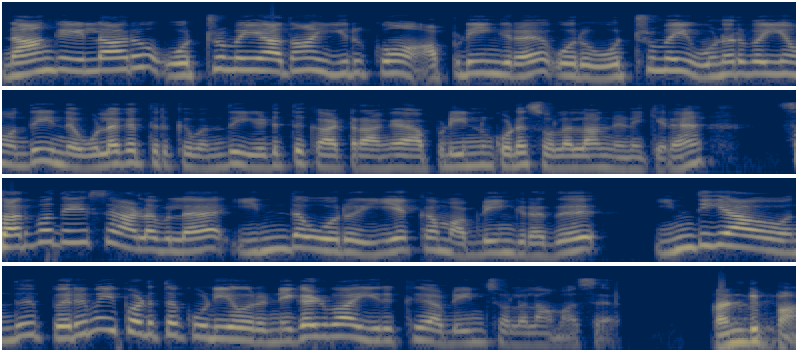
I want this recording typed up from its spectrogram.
நாங்க எல்லாரும் ஒற்றுமையா தான் இருக்கோம் அப்படிங்கிற ஒரு ஒற்றுமை உணர்வையும் வந்து இந்த உலகத்திற்கு வந்து எடுத்து காட்டுறாங்க அப்படின்னு கூட சொல்லலாம்னு நினைக்கிறேன். சர்வதேச அளவுல இந்த ஒரு இயக்கம் அப்படிங்கிறது இந்தியாவை வந்து பெருமைப்படுத்தக்கூடிய ஒரு நிகழ்வா இருக்கு அப்படின்னு சொல்லலாமா சார் கண்டிப்பா.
